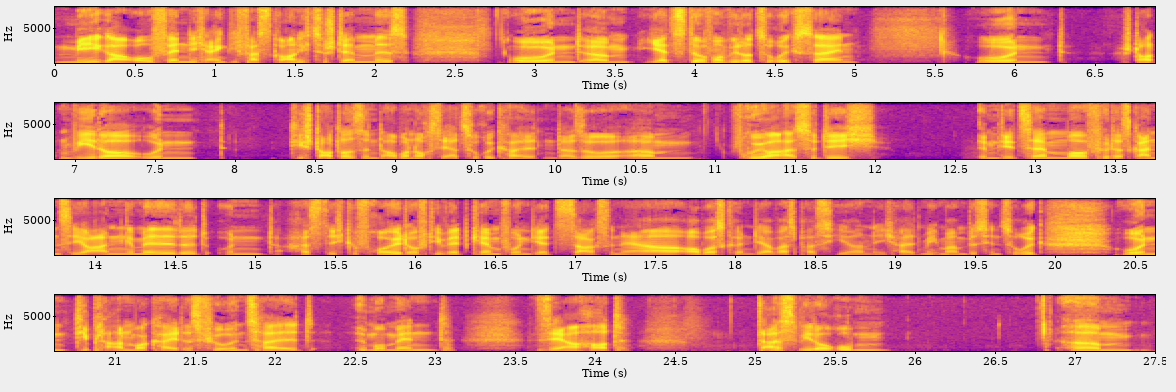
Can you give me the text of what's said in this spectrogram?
mega aufwendig, eigentlich fast gar nicht zu stemmen ist. Und ähm, jetzt dürfen wir wieder zurück sein und starten wieder und die Starter sind aber noch sehr zurückhaltend. Also ähm, früher hast du dich im Dezember für das ganze Jahr angemeldet und hast dich gefreut auf die Wettkämpfe und jetzt sagst du, naja, aber es könnte ja was passieren, ich halte mich mal ein bisschen zurück. Und die Planbarkeit ist für uns halt im Moment sehr hart. Das wiederum ähm,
